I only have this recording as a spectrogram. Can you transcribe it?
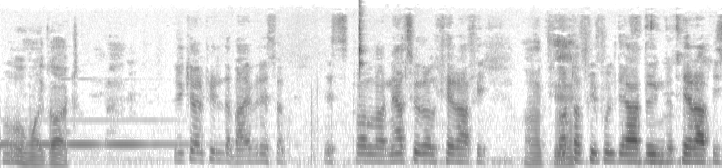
Oh my God. You can feel the vibration. It's called a natural therapy. Okay. lot of people they are doing the therapy.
